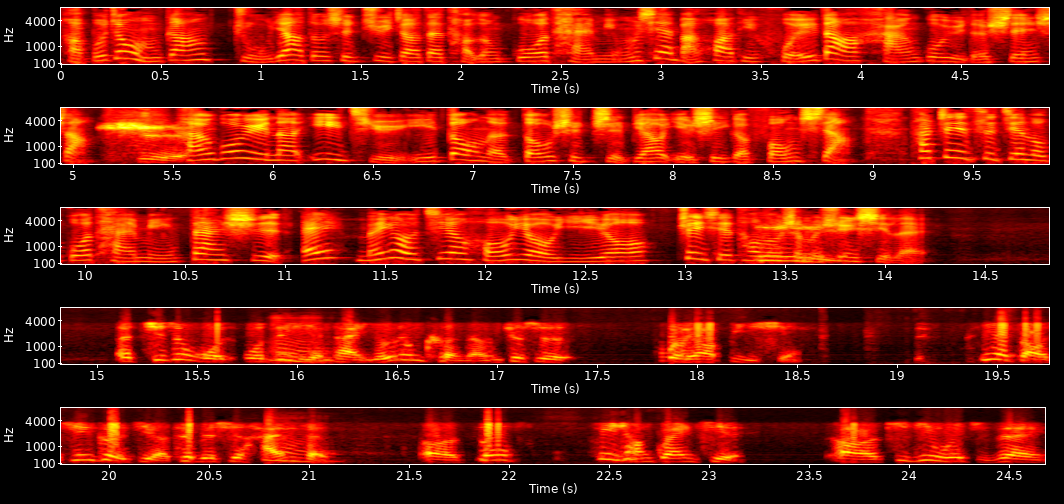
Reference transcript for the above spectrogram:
好，不过，我们刚刚主要都是聚焦在讨论郭台铭，我们现在把话题回到韩国瑜的身上。是，韩国瑜呢一举一动呢都是指标，也是一个风向。他这次见了郭台铭，但是哎，没有见侯友谊哦，这些透露什么讯息嘞？呃，其实我我自己研判，有一种可能就是为了要避险，因为早先各界啊，特别是韩粉，呃，都非常关切。呃，至今为止，在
